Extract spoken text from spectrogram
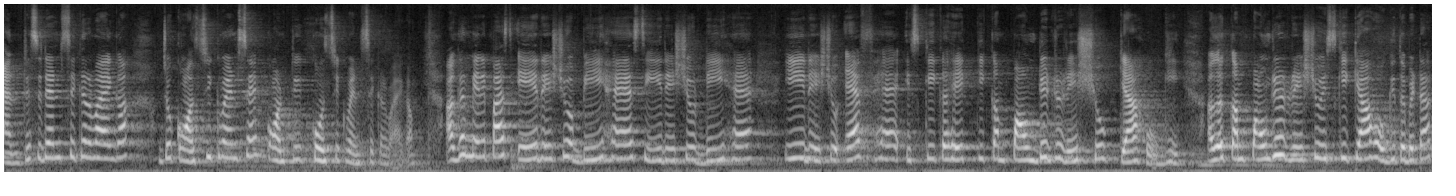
एंटीसीडेंट से करवाएगा, जो कॉन्सिक्वेंस है कॉन्सिक्वेंस से करवाएगा। अगर मेरे पास ए रेशियो बी है सी रेशियो डी है ई रेशियो एफ़ है, इसकी कहे कि कंपाउंडेड रेशियो क्या होगी? अगर कंपाउंडेड रेशियो इसकी क्या होगी तो बेटा,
